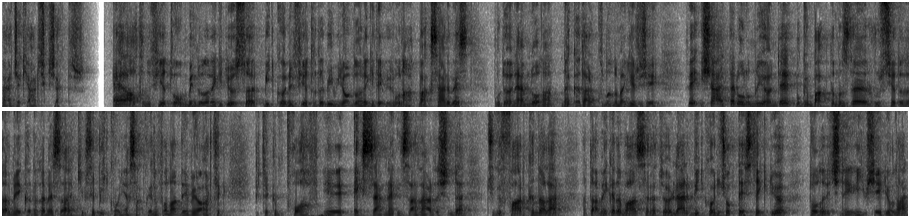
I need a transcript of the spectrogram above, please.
bence kar çıkacaktır. Eğer altının fiyatı 10 bin dolara gidiyorsa Bitcoin'in fiyatı da 1 milyon dolara gidebilir. Bunu atmak serbest. Burada önemli olan ne kadar kullanıma gireceği. Ve işaretler olumlu yönde. Bugün baktığımızda Rusya'da da Amerika'da da mesela kimse Bitcoin yasaklayalım falan demiyor artık. Bir takım tuhaf, e, ekstremler insanlar dışında. Çünkü farkındalar. Hatta Amerika'da bazı senatörler Bitcoin'i çok destekliyor. Dolar için de iyi bir şey diyorlar.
